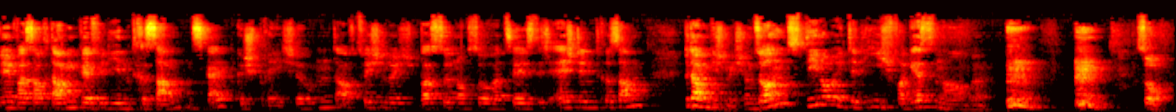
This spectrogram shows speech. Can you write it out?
Jedenfalls auch danke für die interessanten Skype-Gespräche und auch zwischendurch, was du noch so erzählst, ist echt interessant. Bedanke ich mich. Und sonst die Leute, die ich vergessen habe. so,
